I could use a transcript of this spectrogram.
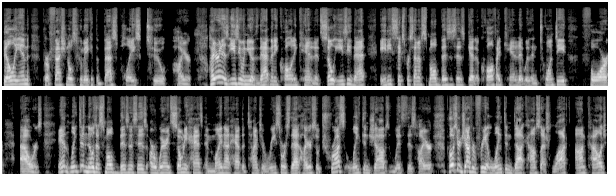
billion professionals who make it the best place to hire. Hiring is easy when you have that many quality candidates. So easy that 86% of small businesses get a qualified candidate within 20 four hours. And LinkedIn knows that small businesses are wearing so many hats and might not have the time to resource that hire. So trust LinkedIn jobs with this hire. Post your job for free at LinkedIn.com slash locked on college.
